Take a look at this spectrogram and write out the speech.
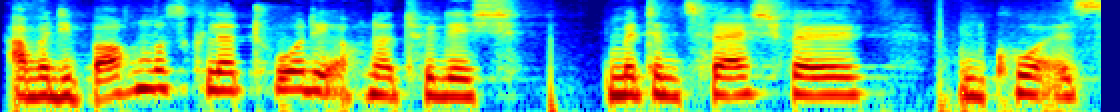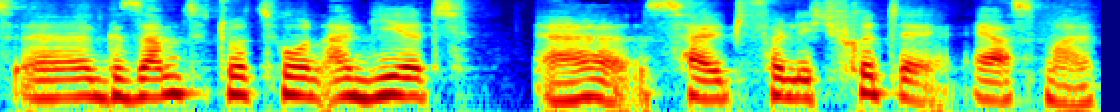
Aber die Bauchmuskulatur, die auch natürlich mit dem Zwerchfell und Co. als äh, Gesamtsituation agiert, äh, ist halt völlig Fritte erstmal.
